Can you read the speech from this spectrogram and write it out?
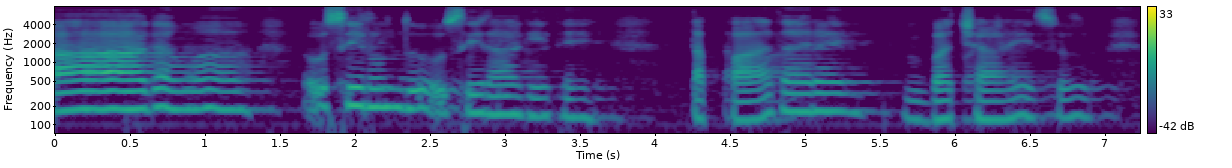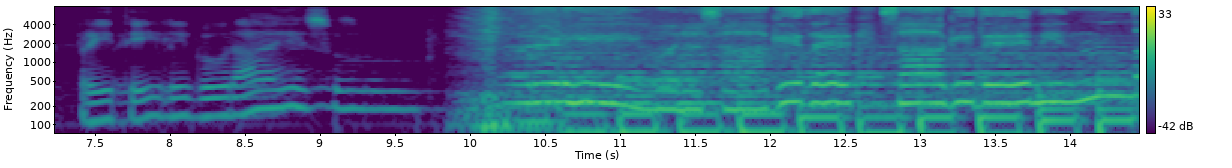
ಆಗಮ ಉಸಿರೊಂದು ಉಸಿರಾಗಿದೆ. ತಪ್ಪಾದರೆ ಬಚಾಯಿಸು ಪ್ರೀತಿಲಿ ಗುರಾಯಿಸು. ಮರಳಿ ಮನಸಾಗಿದೆ ಸಾಗಿದೆ ನಿನ್ನ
